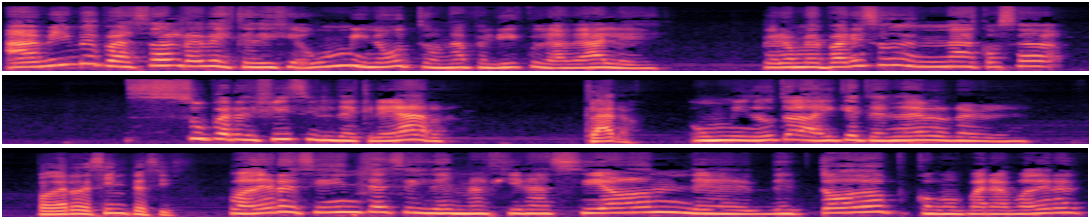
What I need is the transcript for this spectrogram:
A mí me pasó al revés, que dije, un minuto, una película, dale. Pero me parece una cosa súper difícil de crear. Claro. Un minuto hay que tener Poder de síntesis. poder de síntesis, de imaginación, de, de todo, como para poder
